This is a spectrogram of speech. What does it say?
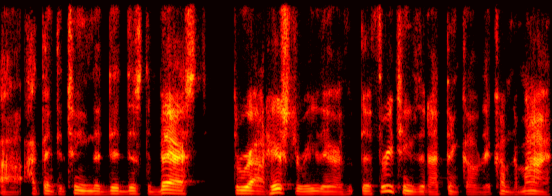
Uh, I think the team that did this the best throughout history, there, there are three teams that I think of that come to mind.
